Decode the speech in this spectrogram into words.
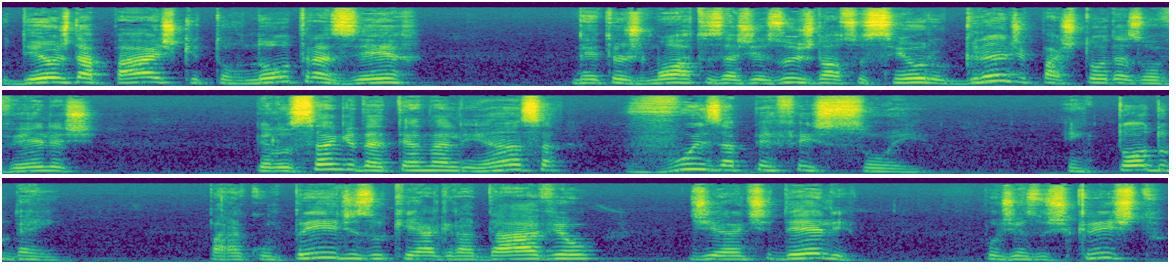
o Deus da paz que tornou trazer dentre os mortos a Jesus, nosso Senhor, o grande pastor das ovelhas, pelo sangue da eterna aliança, vos aperfeiçoe em todo bem, para cumprirdes o que é agradável diante dele, por Jesus Cristo,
